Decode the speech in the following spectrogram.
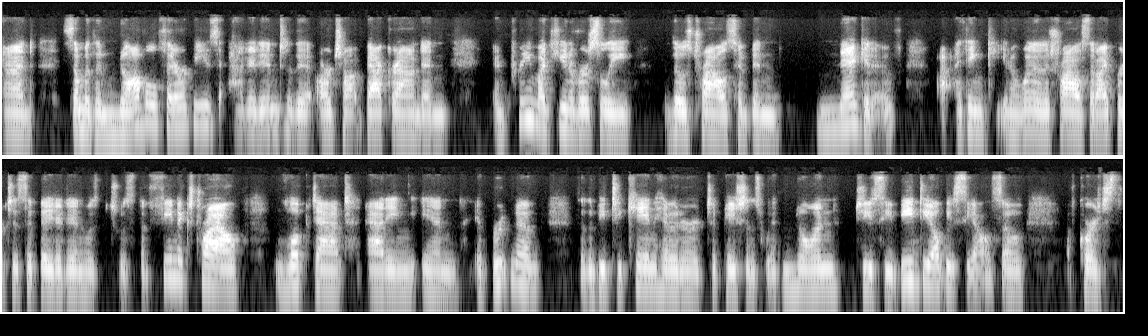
had some of the novel therapies added into the RCHOP background and, and pretty much universally those trials have been negative. I think you know one of the trials that I participated in was was the Phoenix trial, looked at adding in ibrutinib, so the BTK inhibitor, to patients with non-GCB DLBCL. So, of course,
